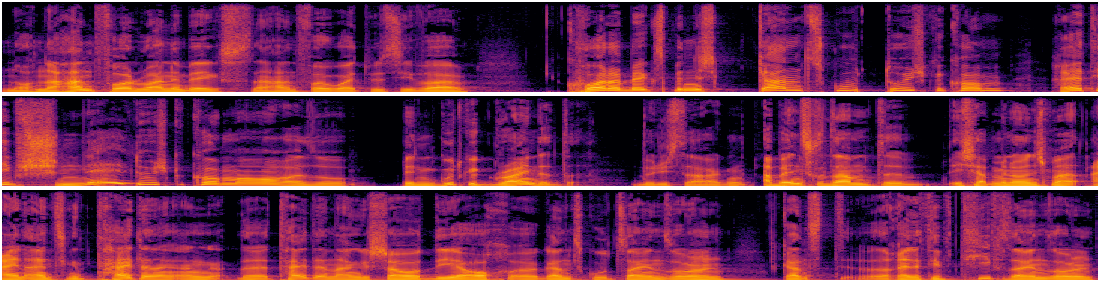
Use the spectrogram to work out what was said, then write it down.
noch eine Handvoll Runningbacks, eine Handvoll Wide Receiver. Quarterbacks bin ich ganz gut durchgekommen, relativ schnell durchgekommen auch, also bin gut gegrindet, würde ich sagen. Aber insgesamt, äh, ich habe mir noch nicht mal einen einzigen Titan, an, äh, Titan angeschaut, die ja auch äh, ganz gut sein sollen, ganz äh, relativ tief sein sollen.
